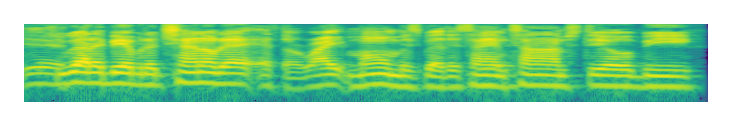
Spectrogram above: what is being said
Yeah. so you gotta be able to channel that at the right moments, but at the same time still be.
